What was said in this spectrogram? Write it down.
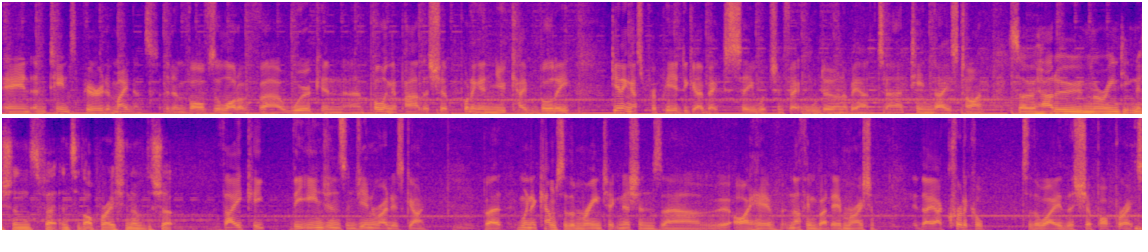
and intense period of maintenance. It involves a lot of uh, work in uh, pulling apart the ship, putting in new capability, getting us prepared to go back to sea, which in fact we'll do in about uh, 10 days' time. So how do marine technicians fit into the operation of the ship? They keep the engines and generators going. But when it comes to the marine technicians, uh, I have nothing but admiration. They are critical to the way the ship operates.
